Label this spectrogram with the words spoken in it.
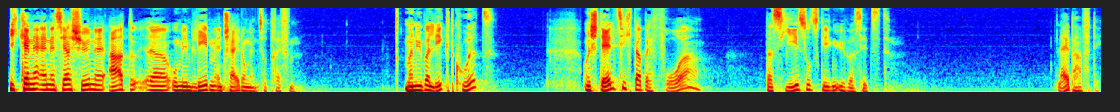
Ich kenne eine sehr schöne Art, äh, um im Leben Entscheidungen zu treffen. Man überlegt kurz und stellt sich dabei vor, dass Jesus gegenüber sitzt. Leibhaftig.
